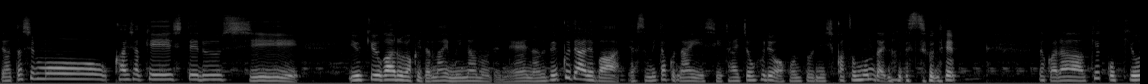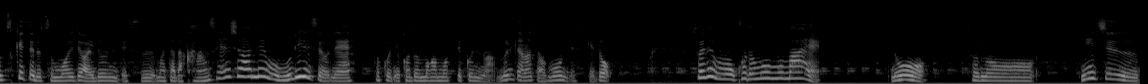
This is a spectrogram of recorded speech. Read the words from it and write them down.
で私も会社経営してるし有給があるわけじゃない身なのでねなるべくであれば休みたくないし体調不良は本当に死活問題なんですよね。だから結構気をつけてるつもりではいるんです。まあ、ただ感染症はねもう無理ですよね。特に子供が持ってくるのは無理だなとは思うんですけど。それでも子供産む前のその 20,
